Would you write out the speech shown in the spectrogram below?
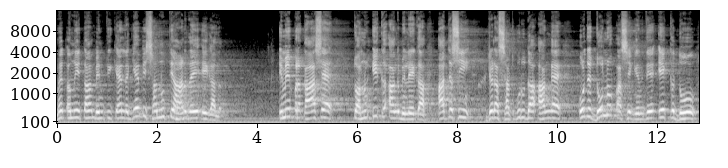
ਮੈਂ ਤੁਹਾਨੂੰ ਇਹ ਤਾਂ ਬੇਨਤੀ ਕਹਿਣ ਲੱਗਿਆ ਵੀ ਸਾਨੂੰ ਧਿਆਨ ਦੇ ਇਹ ਗੱਲ। ਇਵੇਂ ਪ੍ਰਕਾਸ਼ ਹੈ, ਤੁਹਾਨੂੰ ਇੱਕ ਅੰਗ ਮਿਲੇਗਾ। ਅੱਜ ਅਸੀਂ ਜਿਹੜਾ ਸਤਿਗੁਰੂ ਦਾ ਅੰਗ ਹੈ, ਉਹਦੇ ਦੋਨੋਂ ਪਾਸੇ ਗਿਣਦੇ ਇੱਕ, ਦੋ,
